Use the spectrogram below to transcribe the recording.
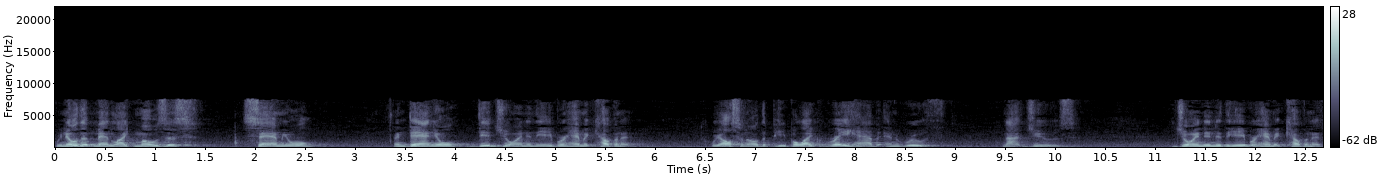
We know that men like Moses, Samuel, and Daniel did join in the Abrahamic covenant. We also know that people like Rahab and Ruth, not Jews, joined into the Abrahamic covenant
